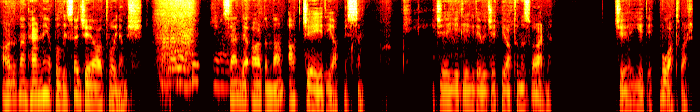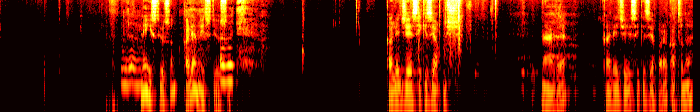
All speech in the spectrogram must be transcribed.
Ardından her ne yapıldıysa C6 oynamış. Sen de ardından at C7 yapmışsın. C7'ye gidebilecek bir atımız var mı? C7. Bu at var. Ne istiyorsun? Kale mi istiyorsun? Evet. Kale C8 yapmış. Nerede? Kale C8 yaparak atını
